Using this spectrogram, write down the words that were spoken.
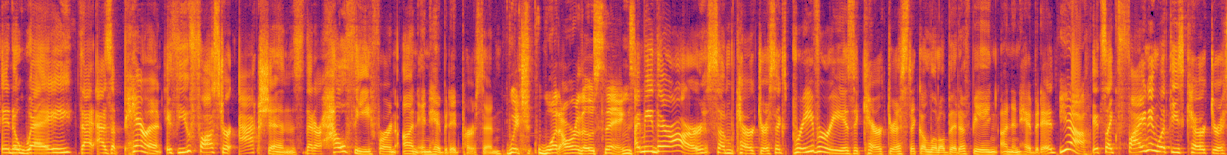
in a way that as a parent, if you foster actions that are healthy for an uninhibited person, Which, what are those things? I mean, there are some characteristics. Bravery is a characteristic a little bit of being uninhibited. Yeah. It's like finding what these characteristics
